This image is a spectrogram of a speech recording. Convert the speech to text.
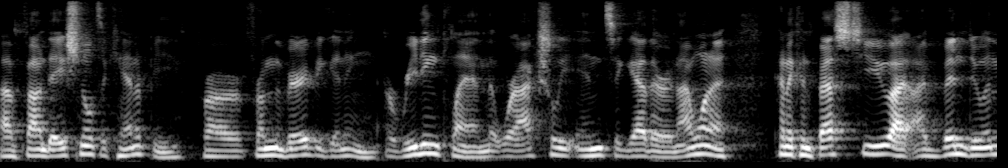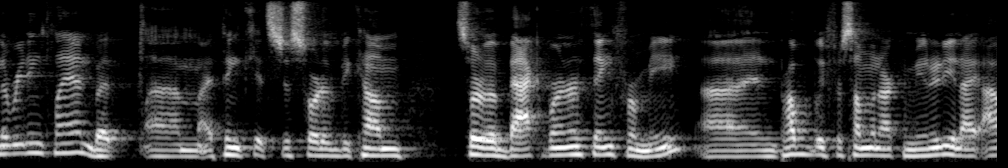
uh, foundational to Canopy for, from the very beginning, a reading plan that we're actually in together. And I want to kind of confess to you, I, have been doing the reading plan, but um, I think it's just sort of become sort of a back burner thing for me uh, and probably for some in our community. And I, I,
